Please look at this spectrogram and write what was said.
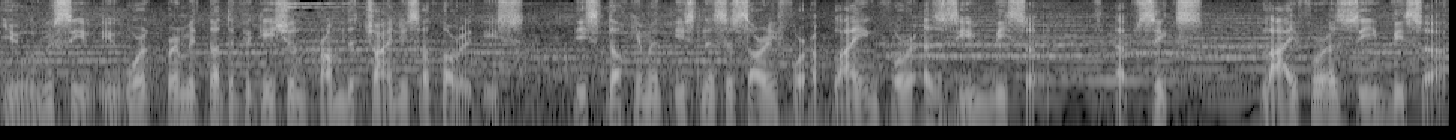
you will receive a work permit notification from the Chinese authorities. This document is necessary for applying for a Z visa. Step 6. Apply for a Z visa.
